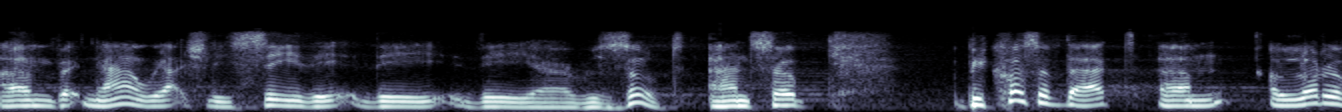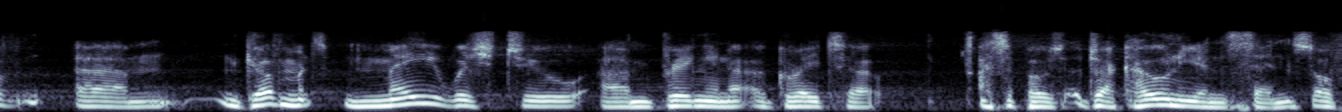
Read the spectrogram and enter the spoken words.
um, but now we actually see the the the uh, result, and so because of that, um, a lot of um, governments may wish to um, bring in a greater, I suppose, a draconian sense of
